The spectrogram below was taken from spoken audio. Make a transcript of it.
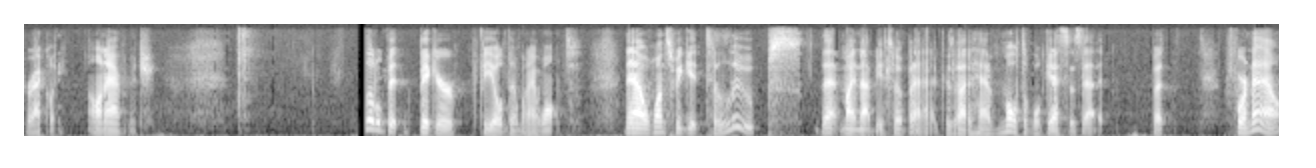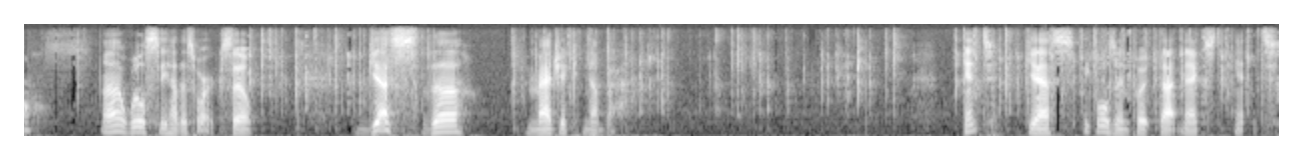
correctly on average. A little bit bigger field than what I want. Now, once we get to loops, that might not be so bad because I'd have multiple guesses at it. But for now, uh, we'll see how this works. So guess the magic number. int guess equals input dot next int.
